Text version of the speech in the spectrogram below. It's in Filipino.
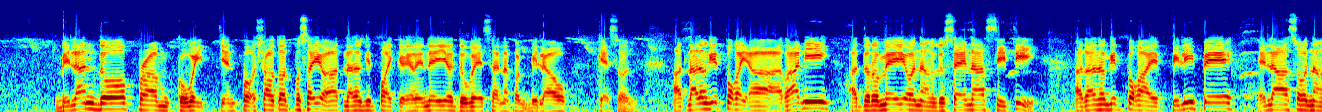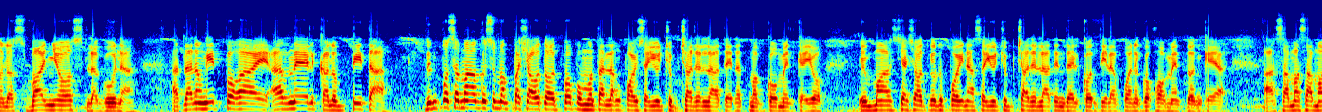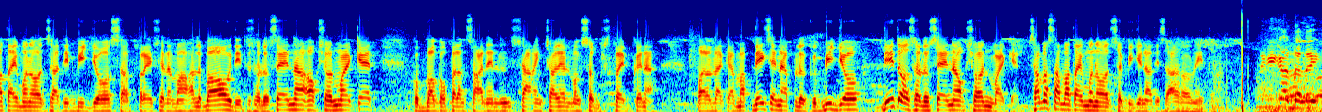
Belando from Kuwait. Yan po. Shoutout po sa iyo at lalunggit po kay Reneo Duwesa ng Pagbilao, Quezon. At lalunggit po kay ah, Rani Adromeo ng Lucena City. At lalunggit po kay Felipe Elaso ng Los Baños, Laguna. At lalunggit po kay Arnel Kalumpita. Dun po sa mga gusto magpa-shoutout po, pumunta lang po kayo sa YouTube channel natin at mag-comment kayo. Yung mga shoutout ko po ay nasa YouTube channel natin dahil konti lang po nagko-comment doon. Kaya ah, sama-sama tayo manood sa ating video sa presyo ng mga kalabaw dito sa Lucena Auction Market. Kung bago pa lang sa, akin, sa aking channel, mag-subscribe ka na para lagi ang updates and upload kong video dito sa Lucena Auction Market. Sama-sama tayo manood sa video natin sa araw na ito. Sige ka, dalay.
